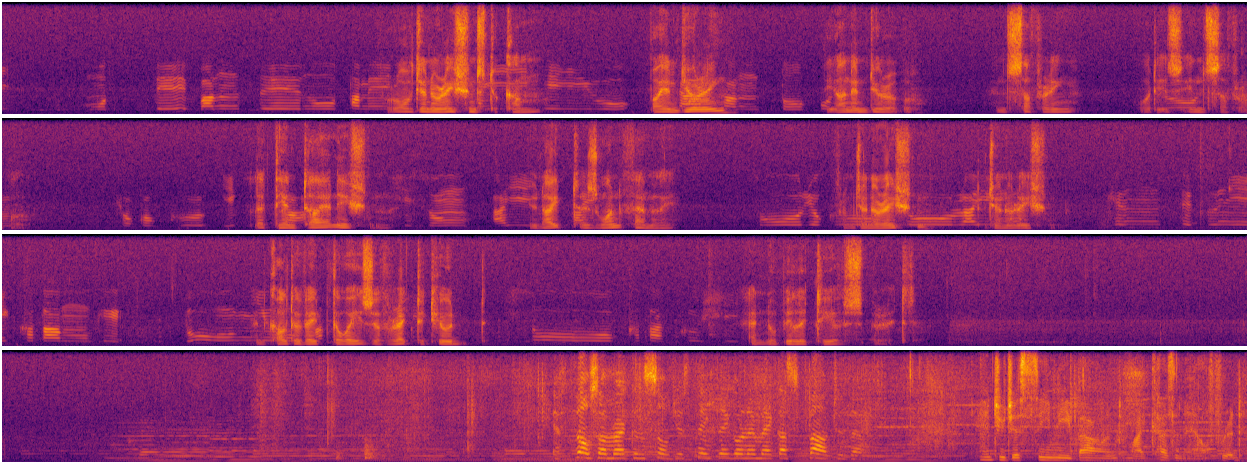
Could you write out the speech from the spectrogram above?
で万世のため For all generations to come, by enduring the unendurable and suffering what is insufferable. Let the entire nation unite as one family from generation to generation and cultivate the ways of rectitude and nobility of spirit. Those American soldiers think they're going to make us bow to them. Can't you just see me bowing to my cousin Alfred?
